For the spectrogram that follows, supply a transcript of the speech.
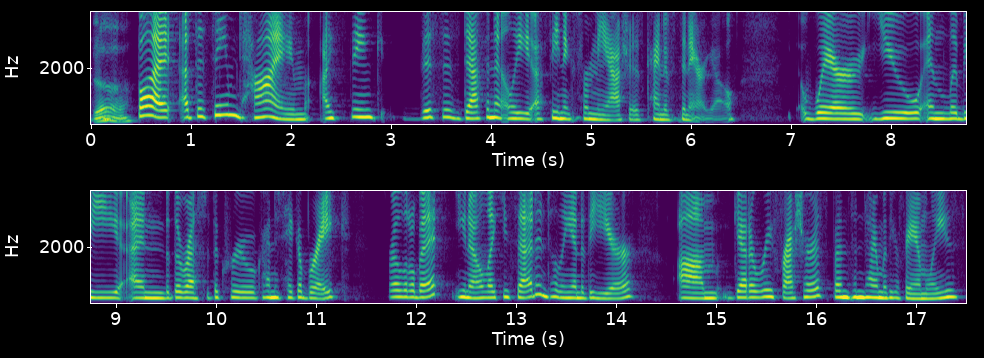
Duh. But at the same time, I think this is definitely a phoenix from the ashes kind of scenario where you and Libby and the rest of the crew kind of take a break for a little bit, you know, like you said, until the end of the year. Um, get a refresher, spend some time with your families,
